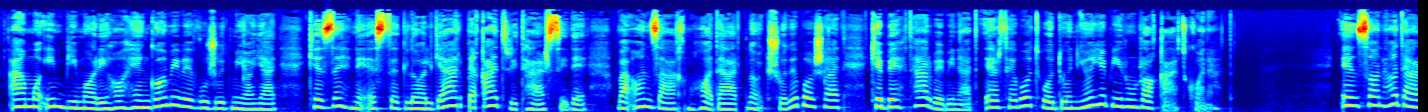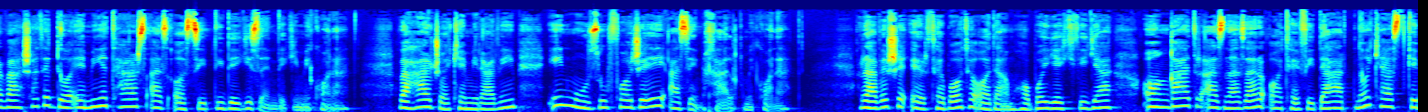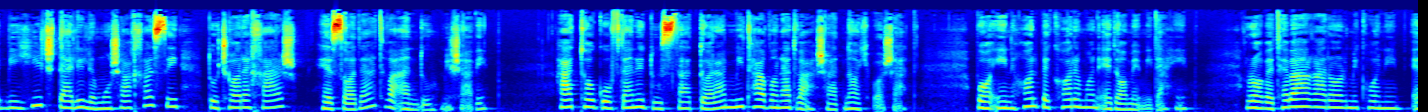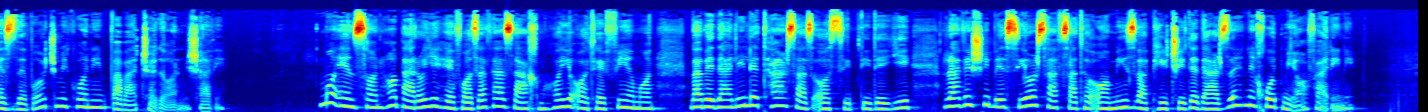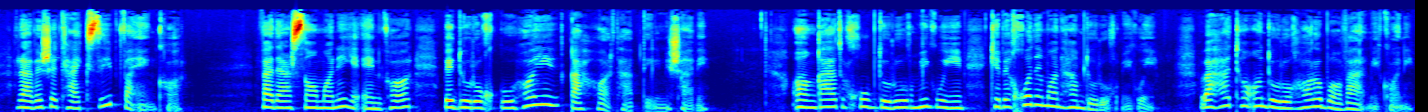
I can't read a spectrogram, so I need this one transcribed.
اما این بیماری ها هنگامی به وجود می آید که ذهن استدلالگر به قدری ترسیده و آن زخم ها دردناک شده باشد که بهتر ببیند ارتباط با دنیای بیرون را قطع کند. انسان ها در وحشت دائمی ترس از آسیب دیدگی زندگی می کنند و هر جا که می رویم این موضوع فاجعه عظیم خلق می کند. روش ارتباط آدم ها با یکدیگر آنقدر از نظر عاطفی دردناک است که بی هیچ دلیل مشخصی دچار خشم، حسادت و اندوه می شویم. حتی گفتن دوستت دارم می تواند وحشتناک باشد. با این حال به کارمان ادامه می دهیم. رابطه برقرار می کنیم، ازدواج می کنیم و بچه دار می شویم. ما انسان ها برای حفاظت از زخمهای عاطفیمان و به دلیل ترس از آسیب دیدگی روشی بسیار سفسط آمیز و پیچیده در ذهن خود می آفرینیم. روش تکذیب و انکار و در سامانه انکار به دروغگوهای قهار تبدیل می شویم. آنقدر خوب دروغ می گوییم که به خودمان هم دروغ می گوییم و حتی آن دروغها را باور می کنیم.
